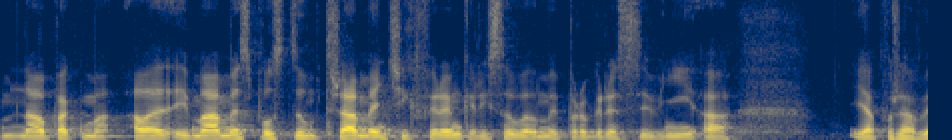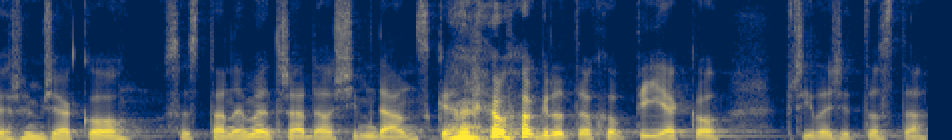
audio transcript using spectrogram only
naopak má, ale i máme spoustu třeba menších firm, které jsou velmi progresivní a já pořád věřím, že jako se staneme třeba dalším Dánskem, nebo kdo to chopí jako příležitost a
